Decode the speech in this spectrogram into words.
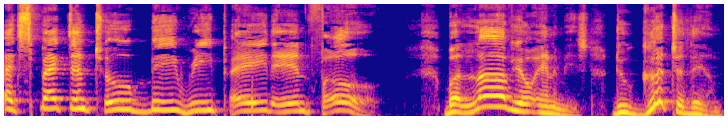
expecting to be repaid in full. but love your enemies, do good to them,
